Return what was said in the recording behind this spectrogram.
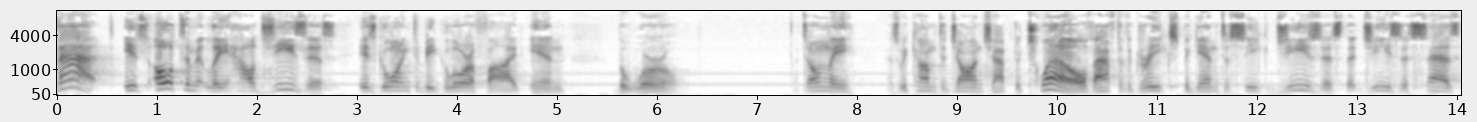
That is ultimately how Jesus is going to be glorified in the world. It's only as we come to John chapter 12, after the Greeks begin to seek Jesus, that Jesus says,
